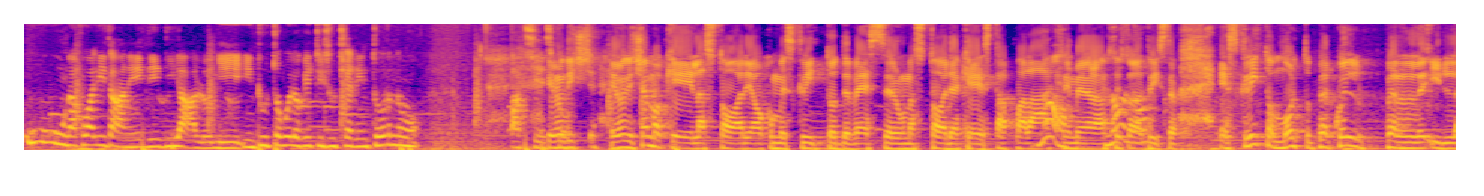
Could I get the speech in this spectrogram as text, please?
una qualità nei, nei dialoghi, in tutto quello che ti succede intorno Pazzesco. E non, dic- e non diciamo che la storia o come è scritto deve essere una storia che strappa lacrime, No, una no, storia no. triste. È scritto molto per, quel, per il,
